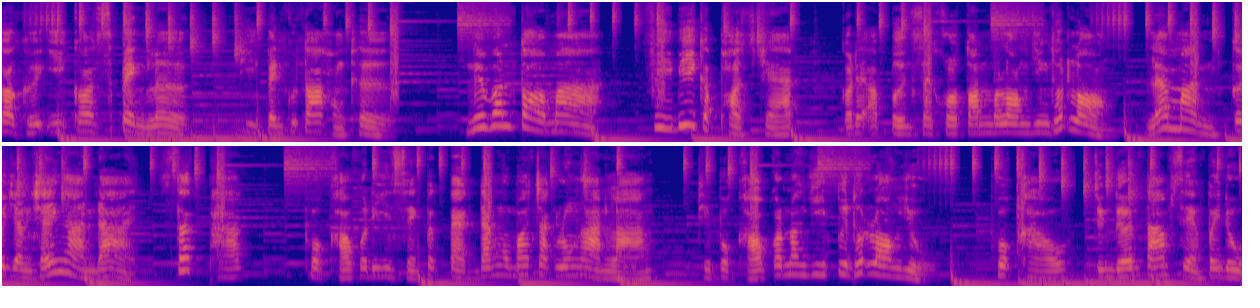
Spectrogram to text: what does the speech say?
ก็คืออีกอนสเปงเลอร์ที่เป็นคุณตาของเธอ ในวันต่อมาฟีบี้กับพอดแคสต์ก็ได้เอาปืนไซโครตอนมาลองยิงทดลอง และมันก็ยังใช้งานได้ สักพัก พวกเขาก็ได้ยินเสียงแปลกๆ ดังออกมาจากโรงงานล้าง ที่พวกเขากำลังยิงปืนทดลองอยู่ พวกเขาจึงเดินตามเสียงไปดู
